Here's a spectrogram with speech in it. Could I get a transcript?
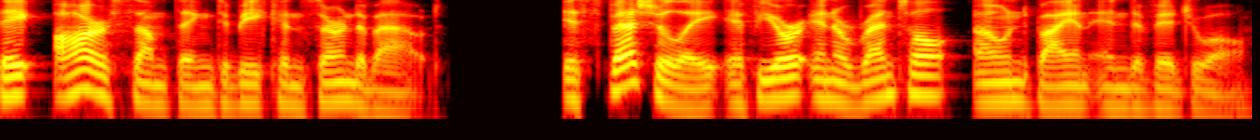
they are something to be concerned about, especially if you're in a rental owned by an individual.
